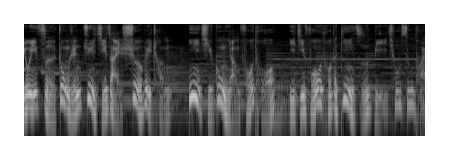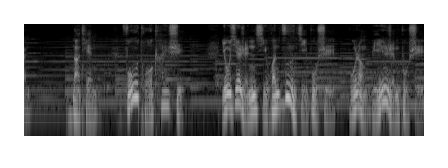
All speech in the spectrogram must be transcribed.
有一次，众人聚集在舍卫城，一起供养佛陀以及佛陀的弟子比丘僧团。那天，佛陀开示：有些人喜欢自己布施，不让别人布施。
